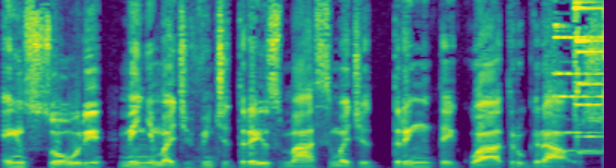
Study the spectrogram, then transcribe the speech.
Em Soure, mínima de 23, máxima de 34 graus.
